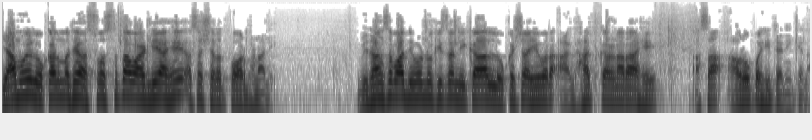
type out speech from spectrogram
यामुळे लोकांमध्ये अस्वस्थता वाढली आहे असं शरद पवार म्हणाले. विधानसभा निवडणुकीचा निकाल लोकशाहीवर आघात करणारा आहे असा आरोपही त्यांनी केला.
